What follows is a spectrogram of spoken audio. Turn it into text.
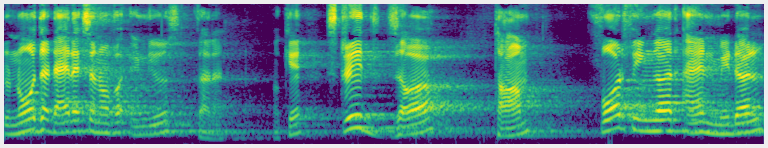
to know the direction of an induced current. Okay, stretch the thumb, forefinger and middle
